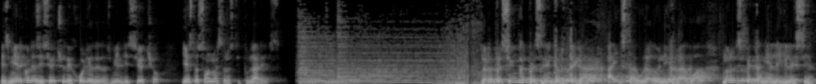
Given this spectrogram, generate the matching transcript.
es miércoles 18 de julio de 2018 y estos son nuestros titulares. La represión que el presidente Ortega ha instaurado en Nicaragua no respeta ni a la Iglesia.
